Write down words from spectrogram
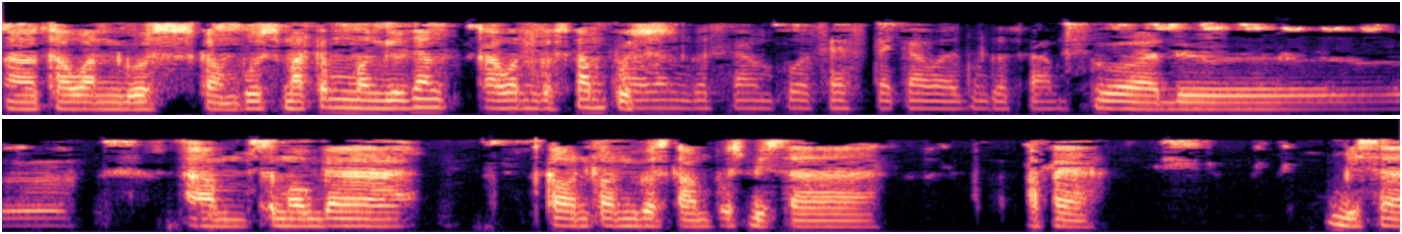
uh, kawan gos kampus maka memanggilnya kawan gos kampus kawan gos kampus hashtag kawan gos kampus waduh. Um, semoga kawan-kawan gos kampus bisa apa ya bisa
